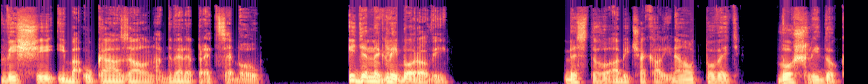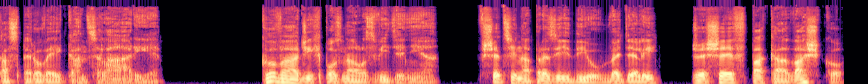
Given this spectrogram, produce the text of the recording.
vyšší iba ukázal na dvere pred sebou. Ideme k Liborovi. Bez toho, aby čakali na odpoveď, vošli do Kasperovej kancelárie. Kováč ich poznal z videnia. Všetci na prezídiu vedeli, že šéf paka Vaško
